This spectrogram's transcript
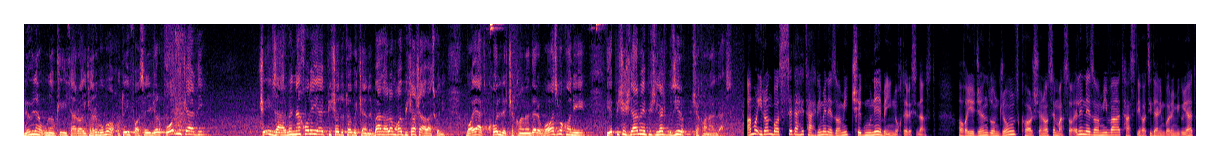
نمی‌دونم اونم که این طراحی کرده. بابا خب تو این فاصله اینجا رو پر می‌کردی. که این ضربه نخوره یا پیچا دو تا بکنه. بعد حالا می‌خوای پیچاش عوض کنی. باید کل چکاننده رو باز بکنی. یه پیچش در میاد پیچ دیگه زیر چکاننده است. اما ایران با سه دهه تحریم نظامی چگونه به این نقطه رسیده است؟ آقای جنزون جونز کارشناس مسائل نظامی و تسلیحاتی در این باره می‌گوید.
